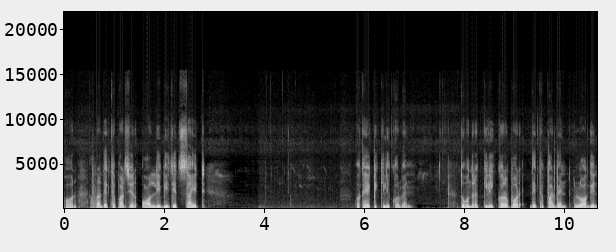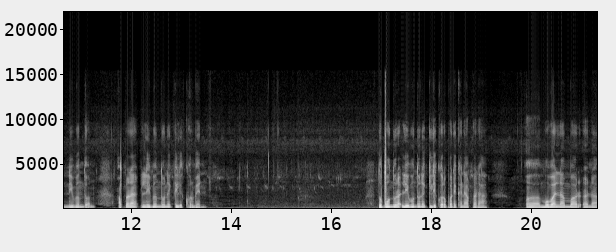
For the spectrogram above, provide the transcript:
পর আপনারা দেখতে পাচ্ছেন অনলি ভিজিট সাইট ওখানে একটি ক্লিক করবেন। তো বন্ধুরা ক্লিক করার পর দেখতে পারবেন লগ ইন নিবন্ধন। আপনারা নিবন্ধনে ক্লিক করবেন। তো বন্ধুরা, নিবন্ধনে ক্লিক করার পর এখানে আপনারা মোবাইল নাম্বার না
